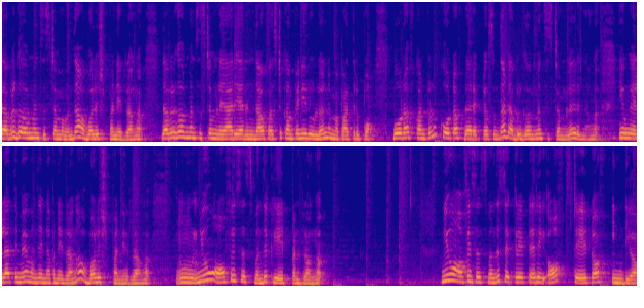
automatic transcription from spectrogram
டபுள் கவர்மெண்ட் சிஸ்டமை வந்து அபாலிஷ் பண்ணிடுறாங்க. டபுள் கவர்மெண்ட் சிஸ்டமில் யார் யார் இருந்தால் ஃபஸ்ட்டு கம்பெனி ரூலில் நம்ம பார்த்துருப்போம். Board of control court of directors தான் டபுள் கவர்மெண்ட் சிஸ்டமில் இருந்தாங்க. இவங்க எல்லாத்தையுமே வந்து என்ன பண்ணிடுறாங்க? அபாலிஷ் பண்ணிடுறாங்க. நியூ ஆஃபீஸஸ் வந்து க்ரியேட் பண்ணுறாங்க நியூ ஆஃபீஸஸ் வந்து secretary of state of India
